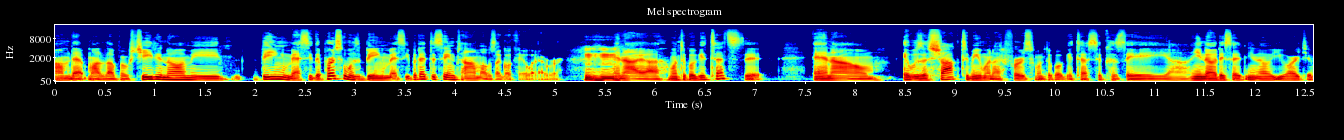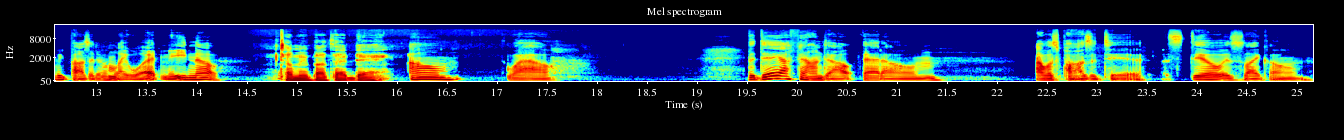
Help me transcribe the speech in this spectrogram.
Um, that my lover was cheating on me, being messy. The person was being messy, but at the same time, I was like, okay, whatever. Mm-hmm. And I uh, went to go get tested. And um, it was a shock to me when I first went to go get tested because they, uh, you know, they said, you know, you are HIV positive. I'm like, what? Me? No. Tell me about that day. Um, wow. The day I found out that um I was positive still is like um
